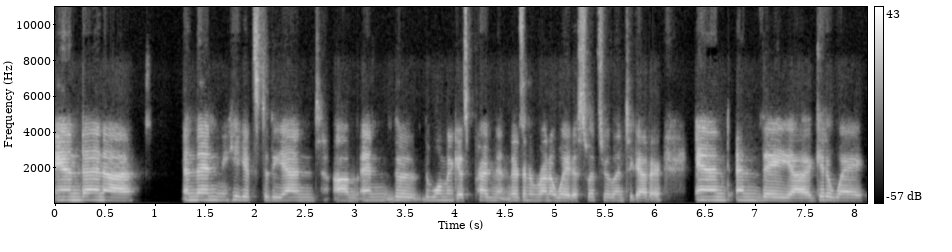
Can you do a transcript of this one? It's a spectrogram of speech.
and then uh and then he gets to the end um, and the, the woman gets pregnant And they're going to run away to switzerland together. And and they uh, get away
